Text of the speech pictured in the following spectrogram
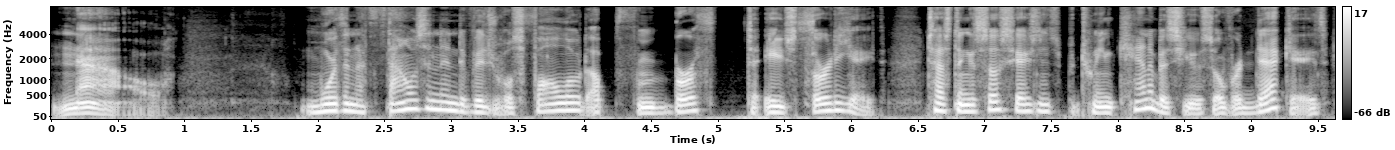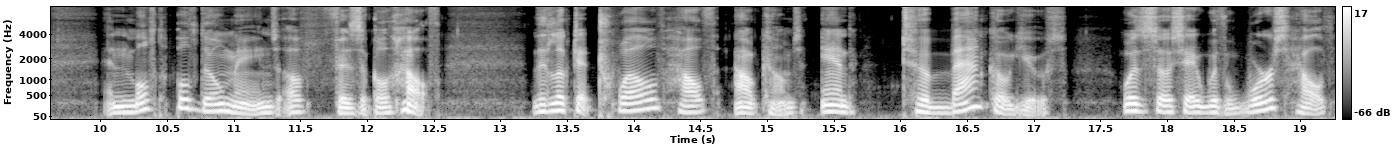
now. More than a thousand individuals followed up from birth to age 38, testing associations between cannabis use over decades and multiple domains of physical health. They looked at 12 health outcomes, and tobacco use was associated with worse health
